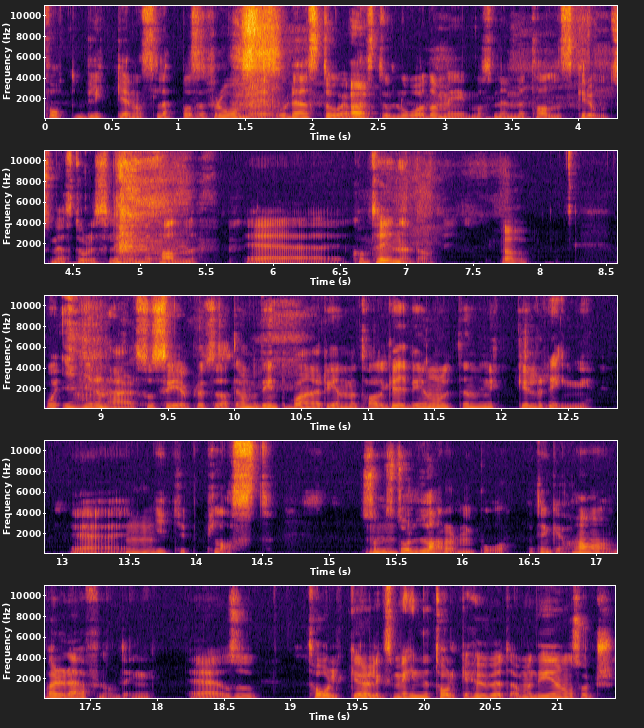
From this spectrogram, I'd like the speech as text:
fått blickarna släppa sig från mig och där står jag med en stor låda med massor med metallskrot som jag står och slänger i metallcontainern eh, då. Ja. Och i den här så ser jag plötsligt att ja, men det är inte bara en ren metallgrej, det är någon liten nyckelring eh, Mm. i typ plast. Som Mm. det står larm på. Jag tänker, jaha, vad är det där för någonting? Eh, och så tolkar jag liksom, jag hinner tolka huvudet, ja men det är någon sorts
